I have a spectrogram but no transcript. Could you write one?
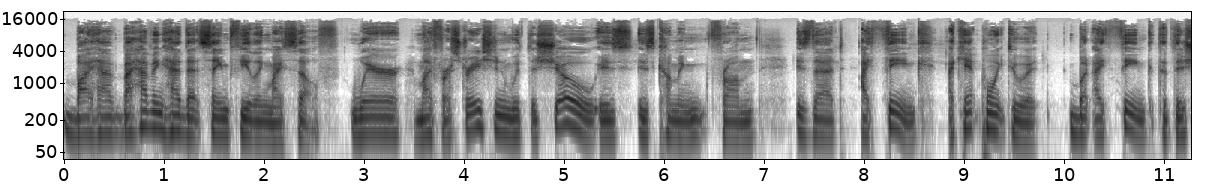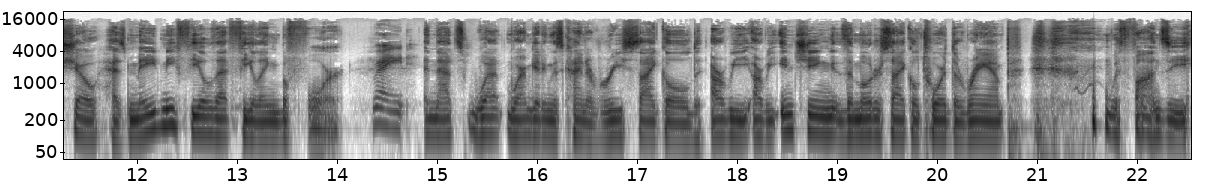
by have by having had that same feeling myself. Where my frustration with the show is is coming from is that I think I can't point to it, but I think that this show has made me feel that feeling before. Right. and that's what where I'm getting this kind of recycled. Are we are we inching the motorcycle toward the ramp with Fonzie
